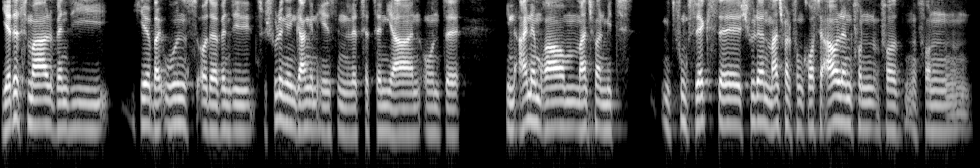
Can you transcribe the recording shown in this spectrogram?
jedes Mal, wenn sie hier bei uns oder wenn sie zur Schule gegangen ist in den letzten zehn Jahren und äh, in einem Raum, manchmal mit, mit fünf, sechs äh, Schülern, manchmal von große Aulen, von, von, von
